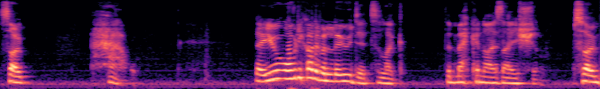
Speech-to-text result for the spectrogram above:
So, how? Now you already kind of alluded to like the mechanization. So,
